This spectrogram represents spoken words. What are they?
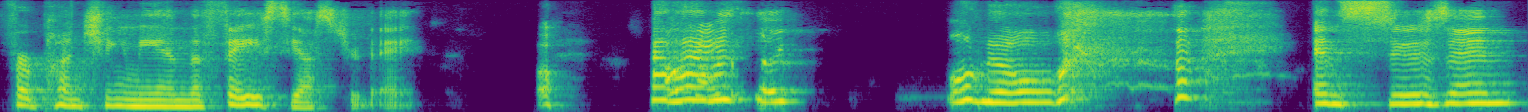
for punching me in the face yesterday. Oh, and I was like, oh no. and Susan,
